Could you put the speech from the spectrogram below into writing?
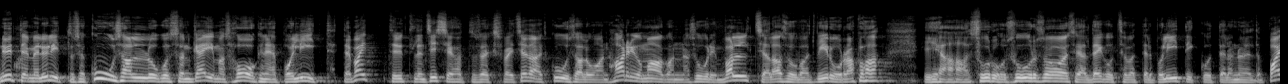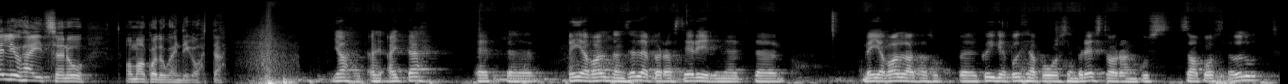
Nüüd teeme lülituse Kuusallu, kus on käimas hoogne poliitdebatt. ütlen sissejuhatuseks vaid seda, et Kuusalu on Harju maakonna suurim vald, seal asuvad Viru raba ja Suru Suursoo, seal tegutsevatel poliitikutel on öelda palju häid sõnu oma kodukandi kohta. jah, aitäh, et äh, meie vald on sellepärast eriline, et äh, meie vallas asub äh, kõige põhjapoolsem restoran, kus saab osta õlut.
